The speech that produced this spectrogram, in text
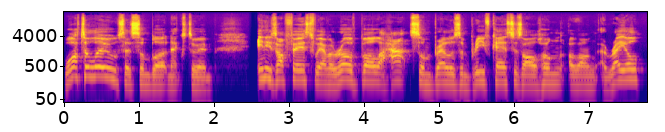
Waterloo, says some bloke next to him. In his office, we have a row of bowler hats, umbrellas, and briefcases all hung along a rail.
